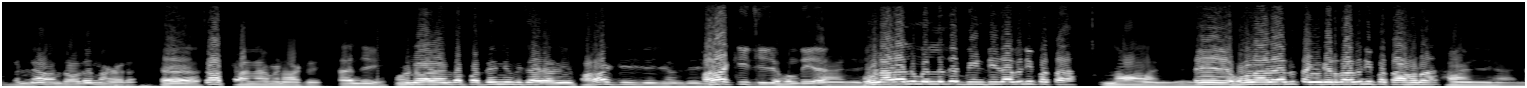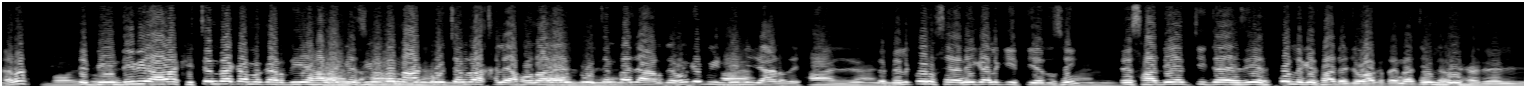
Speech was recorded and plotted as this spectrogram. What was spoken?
ਬੰਨਿਆ ਹੁੰਦਾ ਉਹਦੇ ਮਗਰ। ਹਾਂ। ਝਾਟਾ ਨਾ ਬਣਾ ਕੇ। ਹਾਂਜੀ। ਹੁਣ ਵਾਲਿਆਂ ਦਾ ਪਤਾ ਹੀ ਨਹੀਂ ਵਿਚਾਰਿਆਂ ਨੂੰ ਫੜਾ ਕੀ ਚੀਜ਼ ਹੁੰਦੀ। ਫੜਾ ਕੀ ਚੀਜ਼ ਹੁੰਦੀ ਹੈ ਹਾਂਜੀ। ਹੁਣ ਵਾਲਿਆਂ ਨੂੰ ਮਿਲਦੇ ਤੇ ਬੀਂਡੀ ਦਾ ਵੀ ਨਹੀਂ ਪਤਾ। ਨਾ ਜੀ ਤੇ ਹੁਣ ਵਾਲਿਆਂ ਨੂੰ ਤੰਗੜ ਦਾ ਵੀ ਨਹੀਂ ਪਤਾ ਹੋਣਾ। ਹਾਂਜੀ ਹਾਂਜੀ। ਹੈਨਾ? ਤੇ ਬੀਂਡੀ ਵੀ ਆਲਾ ਖਿੱਚਣ ਦਾ ਕੰਮ ਕਰਦੀ ਹੈ ਹਾਲਾਂਕਿ ਅਸੀਂ ਉਹਦਾ ਨਾਂ ਹਾਂਜੀ, ਟੋਚਨ ਰੱਖ ਲਿਆ। ਹੁਣ ਵਾਲੇ ਹਾਂਜੀ, ਟੋਚਨ ਤਾਂ ਜਾਣਦੇ ਹੋਣਗੇ ਬੀਂਡੀ ਨਹੀਂ ਜਾਣਦੇ। ਹਾਂਜੀ ਤੇ ਹਾਂਜੀ ਬਿਲਕੁਲ ਸਿਆਣੀ ਗੱਲ ਕੀਤੀ ਹੈ ਤੁਸੀਂ। ਹਾਂਜੀ। ਤੇ ਸਾਡੀਆਂ ਚੀਜ਼ਾਂ ਅਸੀਂ ਭੁੱਲ ਗਏ ਸਾਡੇ ਜਵਾਕ ਤਾਂ ਇਹਨਾਂ ਚੀਜ਼ਾਂ ਭੁੱਲੀ ਆ ਜੀ।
